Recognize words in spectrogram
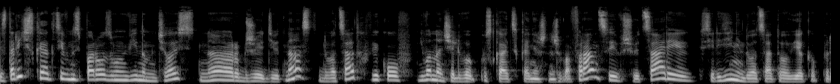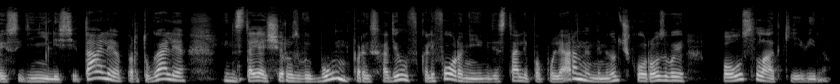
Историческая активность по розовым винам началась на рубеже 19-20 веков. Его начали выпускать, конечно же, во Франции, в Швейцарии. К середине 20 века присоединились Италия, Португалия. И настоящий розовый бум происходил в Калифорнии, где стали популярны, на минуточку, розовые полусладкие вина.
